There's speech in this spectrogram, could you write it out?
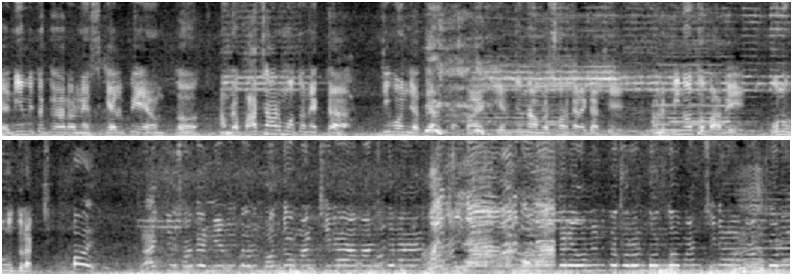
নিয়মিতকরণের স্কেল পেয়ে অন্তত আমরা বাঁচার মতন একটা জীবন যাতে আমরা পাই। এর জন্য আমরা সরকারের কাছে আমরা বিনতভাবে অনুরোধ রাখছি। রাজ্য সরকার নিয়মিতকরণ বন্ধ মানছি না মানব না। অনিয়মিতকরণ বন্ধ মানছি না মানব না।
